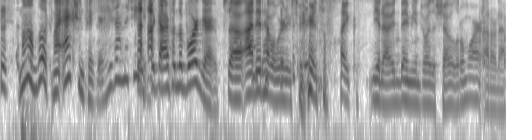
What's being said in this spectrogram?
Mom, look, my action figure. He's on the It's TV. the guy from the board game. So I did have a weird experience of like, you know, it made me enjoy the show a little more. I don't know.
